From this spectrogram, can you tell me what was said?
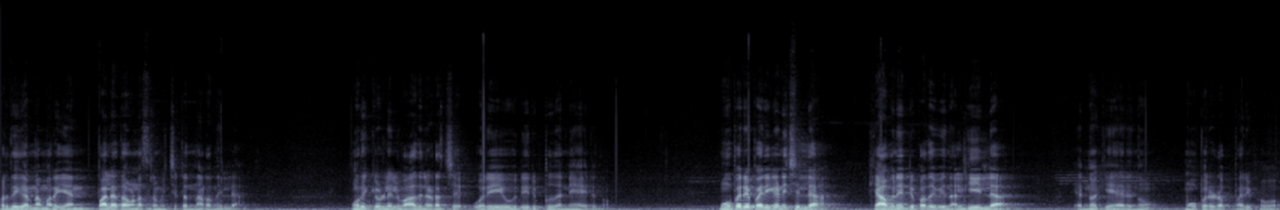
പ്രതികരണമറിയാൻ പലതവണ ശ്രമിച്ചിട്ടും നടന്നില്ല. മുറിക്കുള്ളിൽ വാതിലടച്ച് ഒരേ ഒരു ഇരിപ്പ് തന്നെയായിരുന്നു. മൂപ്പരെ പരിഗണിച്ചില്ല ക്യാബിനറ്റ് പദവി നൽകിയില്ല എന്നൊക്കെയായിരുന്നു മൂപ്പരുടെ പരിഭവം.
